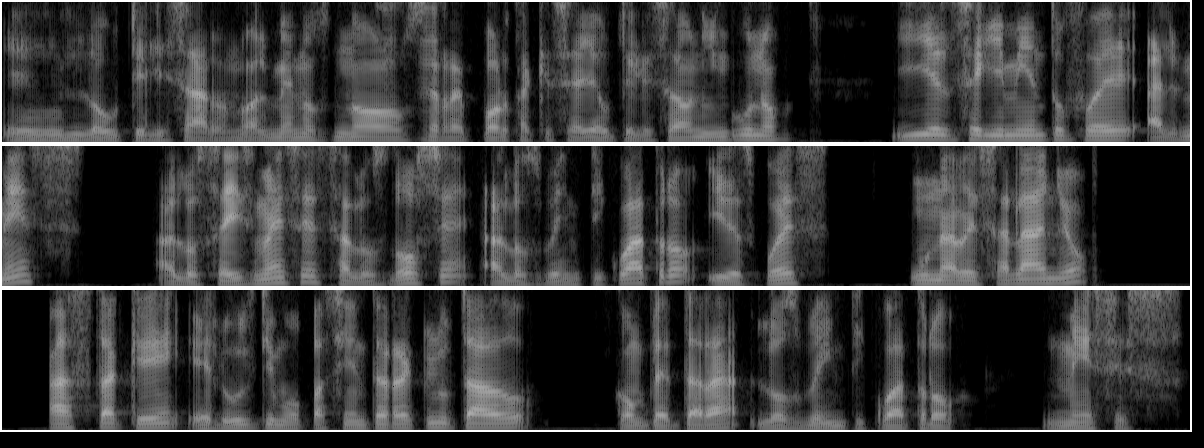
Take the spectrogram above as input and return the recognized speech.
eh, lo utilizaron, o al menos no se reporta que se haya utilizado ninguno. Y el seguimiento fue al mes, a los seis meses, a los 12, a los 24 y después una vez al año hasta que el último paciente reclutado completará los 24 meses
